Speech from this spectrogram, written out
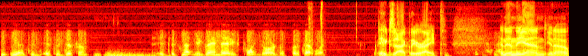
Yeah, it's a, it's a different. It, it's not your granddaddy's point guard. Let's put it that way. Exactly right. And in the end, you know,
